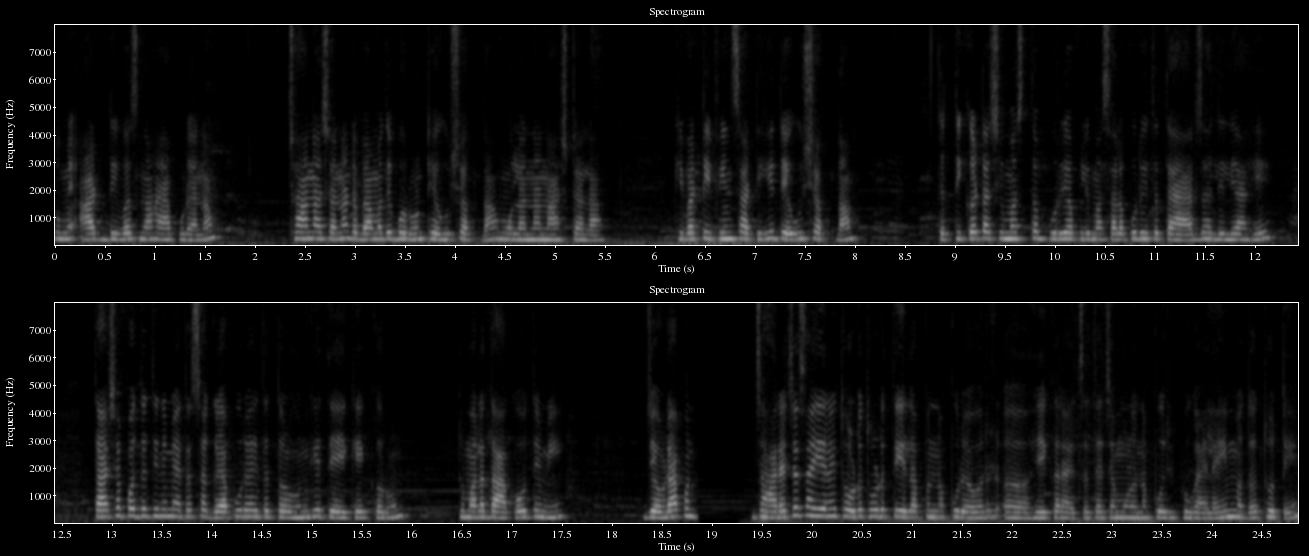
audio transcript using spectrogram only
तुम्ही आठ दिवस ना ह्या पुऱ्यांना छान अशा ना डब्यामध्ये भरून ठेवू शकता. मुलांना नाश्त्याला किंवा टिफिनसाठीही देऊ शकता. तर तिखट अशी मस्त पुरी आपली मसाला पुरी इथं तयार झालेली आहे. तर अशा पद्धतीने मी आता सगळ्या पुऱ्या इथं तळून घेते एक एक करून. तुम्हाला दाखवते मी. जेवढ्या आपण झाऱ्याच्या साह्याने थोडं थोडं तेल आपण ना पुऱ्यावर हे करायचं. त्याच्यामुळं ना पुरी फुगायलाही मदत होते.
